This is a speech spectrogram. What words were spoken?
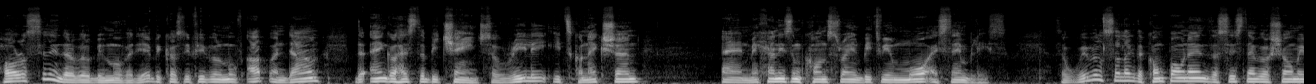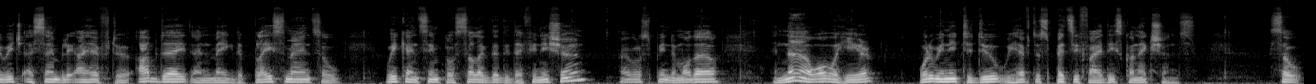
whole cylinder will be moved yeah? Because if it will move up and down the angle has to be changed. So really it's connection and mechanism constraint between more assemblies. So we will select the component the system will show me which assembly I have to update and make the placement. So we can simply select the definition. I will spin the model. And now over here what do we need to do? We have to specify these connections. So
